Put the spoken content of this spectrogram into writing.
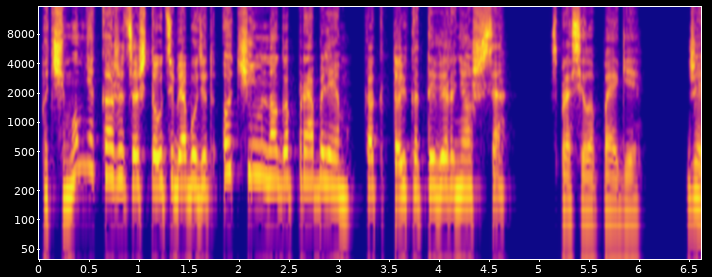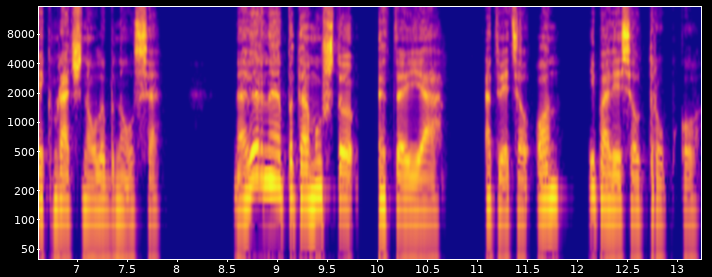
«Почему мне кажется, что у тебя будет очень много проблем, как только ты вернешься? спросила Пегги. Джейк мрачно улыбнулся. «Наверное, потому что это я», — ответил он и повесил трубку.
